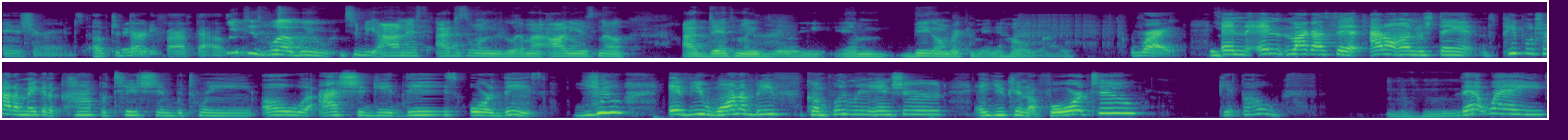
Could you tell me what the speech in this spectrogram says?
insurance up okay. to thirty five thousand. Which is what we. To be honest, I just wanted to let my audience know. I definitely really am big on recommending whole life. Right. And and like I said, I don't understand. People try to make it a competition between, oh, well, I should get this or this. You if you want to be completely insured and you can afford to, get both. Mm-hmm. That way,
